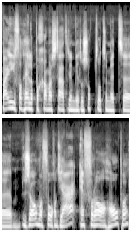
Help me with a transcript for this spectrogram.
Maar in ieder geval het hele programma staat er inmiddels op tot en met eh, zomer volgend jaar. En vooral hopen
